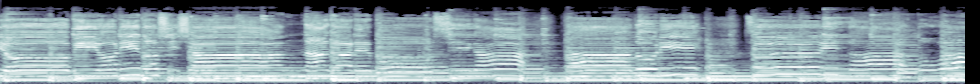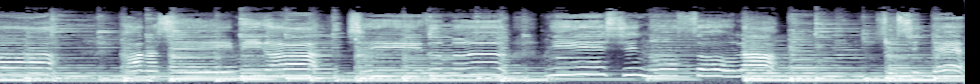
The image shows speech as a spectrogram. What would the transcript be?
曜日よりの死者流れ星がたどり着いたのは悲しみが沈む西の空そして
